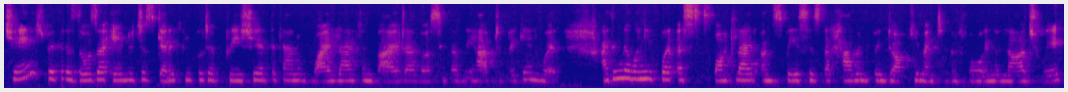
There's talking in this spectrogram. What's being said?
change because those are aimed at just getting people to appreciate the kind of wildlife and biodiversity that we have to begin with. I think that when you put a spotlight on spaces that haven't been documented before in a large way,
